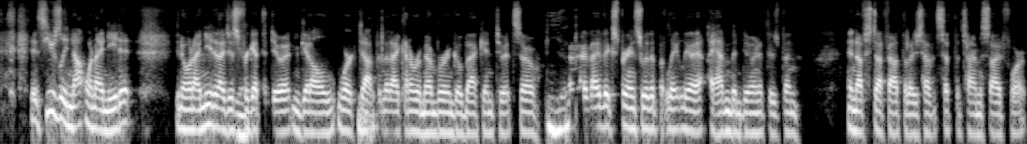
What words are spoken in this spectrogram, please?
it's usually not when i need it. You know when i need it i just yeah. forget to do it and get all worked up and then i kind of remember and go back into it. So yeah. I've, I've, experienced with it but lately I, I haven't been doing it. There's been enough stuff out that i just haven't set the time aside for it.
